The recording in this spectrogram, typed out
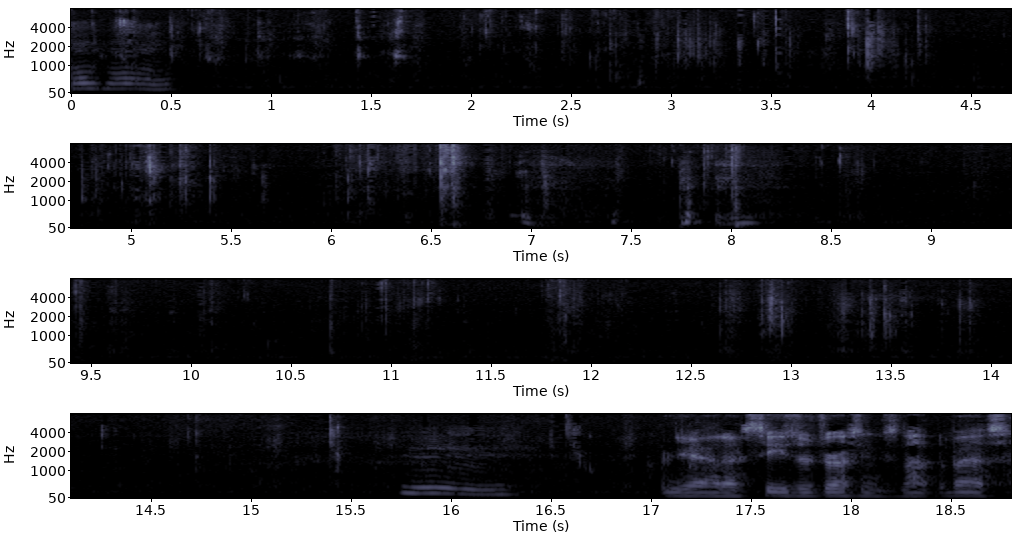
Mm-hmm. Hmm. Yeah, the Caesar dressing's not the best.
